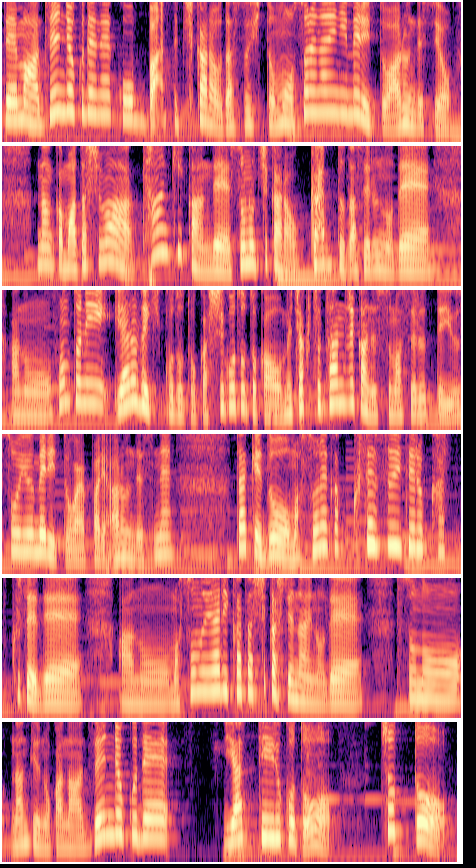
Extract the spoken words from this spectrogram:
で、まあ、全力でね、こう、バって力を出す人も、それなりにメリットはあるんですよ。なんかま私は短期間でその力をガッと出せるので、あの、本当にやるべきこととか仕事とかをめちゃくちゃ短時間で済ませるっていう、そういうメリットがやっぱりあるんですね。だけど、まあ、それが癖づいてる癖で、あの、まあ、そのやり方しかしてないので、その、なんていうのかな、全力でやっていることを、ちょっと、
